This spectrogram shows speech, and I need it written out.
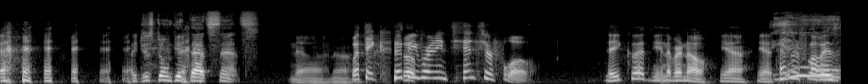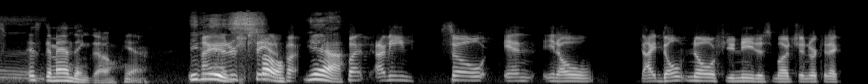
I just don't get that sense. no, no. but they could So- be running TensorFlow. They could. You never know. Yeah, yeah. TensorFlow is is demanding though. Yeah. It I is. understand, So- but Yeah, But I mean, so and you know, I don't know if you need as much interconnect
